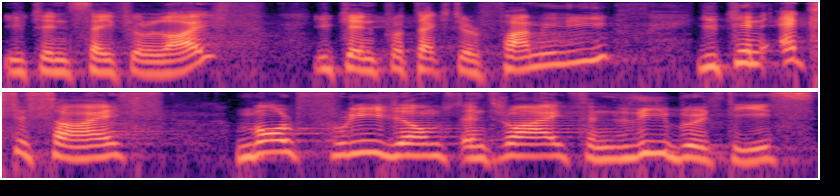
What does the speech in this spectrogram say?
you can save your life, you can protect your family, you can exercise more freedoms and rights and liberties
